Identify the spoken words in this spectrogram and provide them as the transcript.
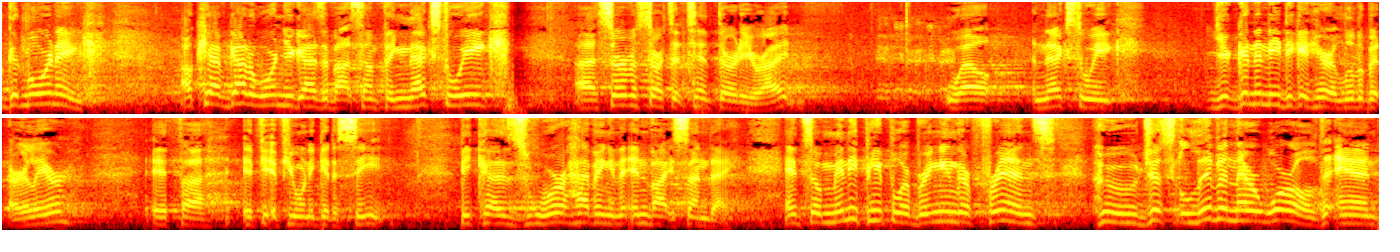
good morning. Okay, I've got to warn you guys about something. Next week, uh, service starts at 10:30, right? Well, next week, you're going to need to get here a little bit earlier if, uh, if, if you want to get a seat because we're having an invite Sunday. And so many people are bringing their friends who just live in their world and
